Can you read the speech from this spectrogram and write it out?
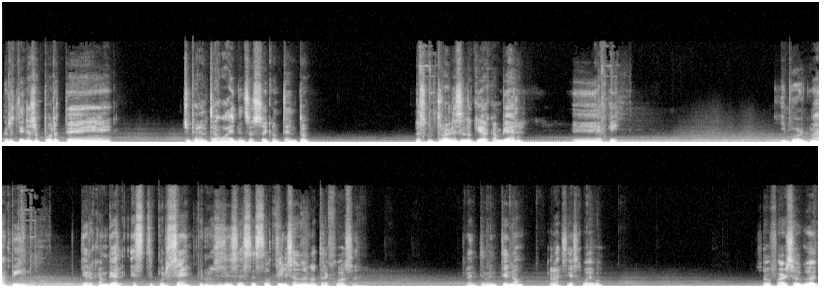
Pero tiene soporte super ultra wide, entonces estoy contento. Los controles es lo que iba a cambiar. Eh, aquí. Keyboard mapping. Quiero cambiar este por C, pero no sé si este está utilizando en otra cosa. Aparentemente no. Gracias, juego. So far, so good.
